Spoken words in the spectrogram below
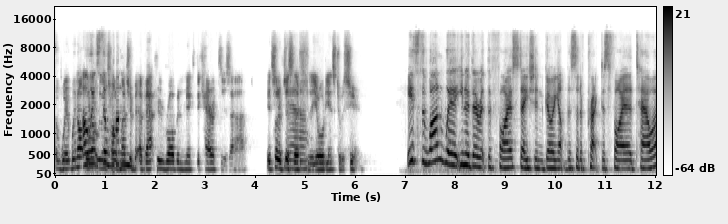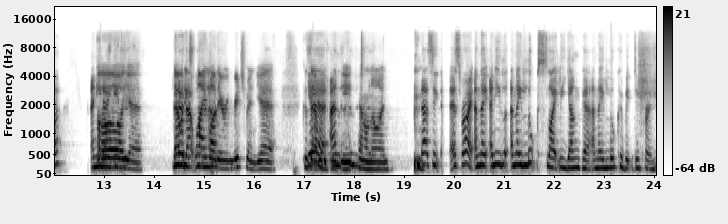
we're, we're not oh, we're not really told one... much about, about who Rob and Mick the characters are. It's sort of just yeah. left for the audience to assume. It's the one where you know they're at the fire station going up the sort of practice fire tower, and you know, oh yeah, that know, would that explain why they're in Richmond, yeah, because yeah, that would have been and, and Channel Nine. That's it. That's right. And they and you and they look slightly younger and they look a bit different.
